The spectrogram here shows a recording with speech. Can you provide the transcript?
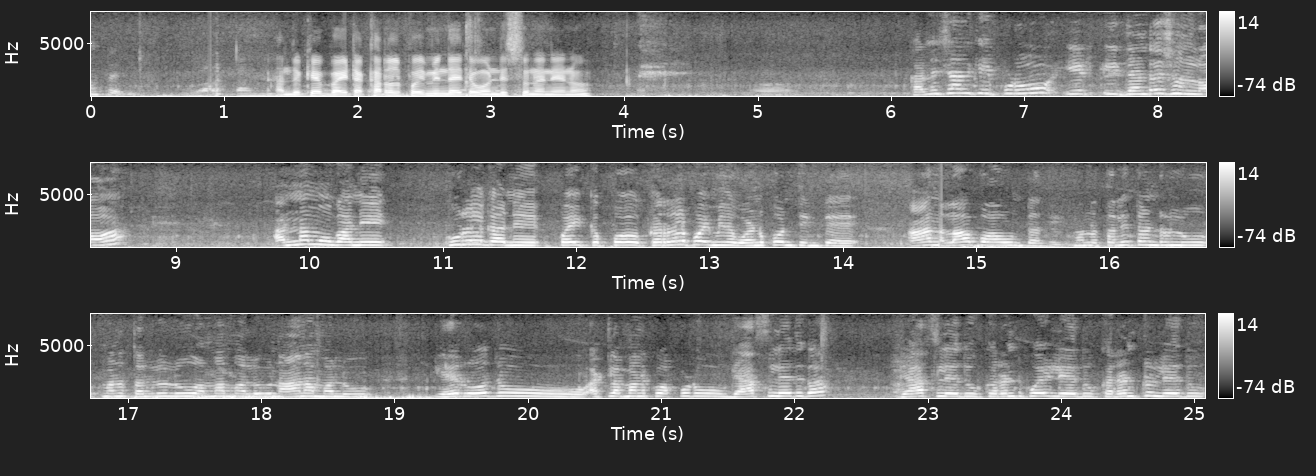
ఉంటుంది. అందుకే బయట కర్రల పొయ్యి మీద అయితే వండిస్తున్నా నేను. కనీసానికి ఇప్పుడు ఈ ఈ జనరేషన్లో అన్నము కానీ కూరలు కానీ పై కర్రల పొయ్యి మీద వండుకొని తింటే అలా బాగుంటుంది. మన తల్లిదండ్రులు మన తల్లులు అమ్మమ్మలు నానమ్మలు ఏ రోజు అట్లా మనకు అప్పుడు గ్యాస్ లేదుగా? గ్యాస్ లేదు కరెంటు పోయి లేదు కరెంటు లేదు.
